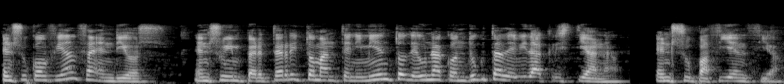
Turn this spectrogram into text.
En su confianza en Dios, en su impertérrito mantenimiento de una conducta de vida cristiana, en su paciencia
